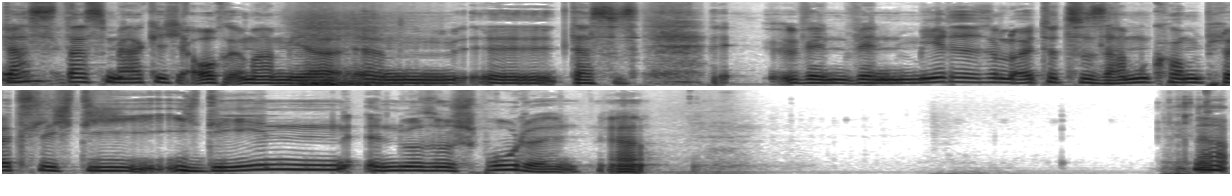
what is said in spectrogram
das, das merke ich auch immer mehr, ähm, äh, dass wenn, wenn mehrere Leute zusammenkommen, plötzlich die Ideen nur so sprudeln. Ja. Ja,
